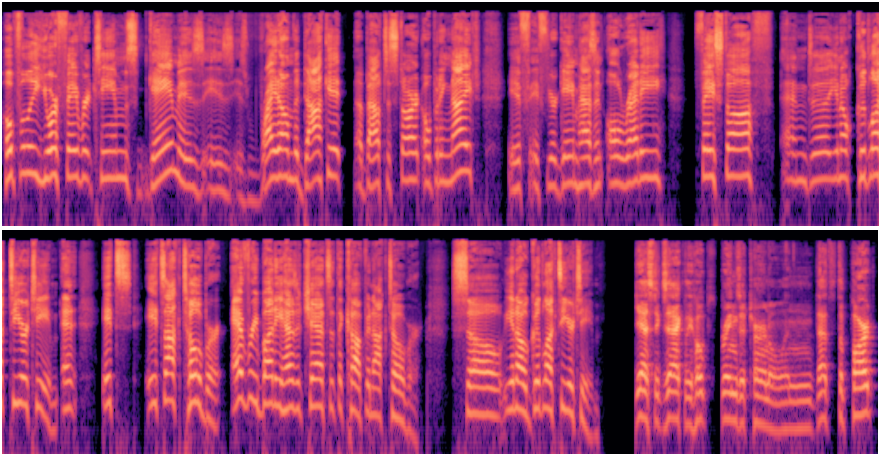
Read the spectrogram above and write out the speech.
hopefully your favorite team's game is is is right on the docket about to start opening night. If if your game hasn't already faced off and uh, you know good luck to your team. And it's it's october. Everybody has a chance at the cup in october. So you know good luck to your team. Yes exactly. Hope springs eternal. And that's the part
